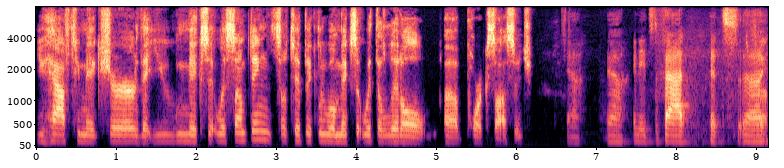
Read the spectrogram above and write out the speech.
you have to make sure that you mix it with something. So typically we'll mix it with a little uh, pork sausage. Yeah, yeah, it needs the fat. It's uh,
